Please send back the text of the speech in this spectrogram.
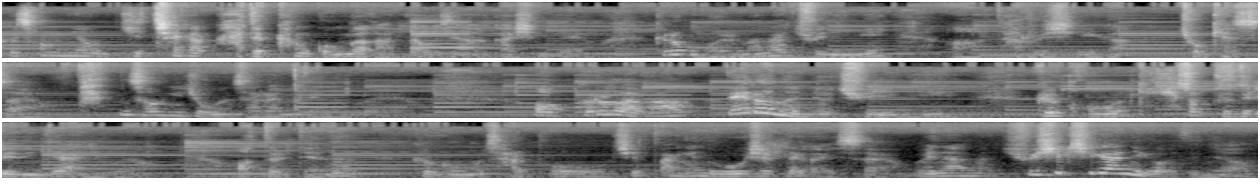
그 성령 기체가 가득한 공과 같다고 생각하시면 돼요. 그럼 얼마나 주님이 어, 다루시기가 좋겠어요. 탄성이 좋은 사람이 되는 거예요. 어, 그러다가 때로는요, 주인이 그 공을 계속 두드리는 게 아니고요. 어떨 때는 그 공을 살포시 땅에 놓으실 때가 있어요. 왜냐하면 휴식 시간이거든요.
